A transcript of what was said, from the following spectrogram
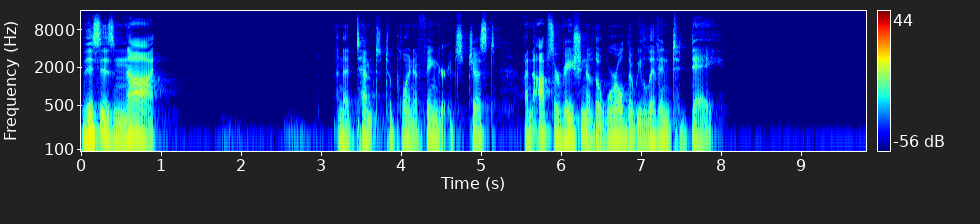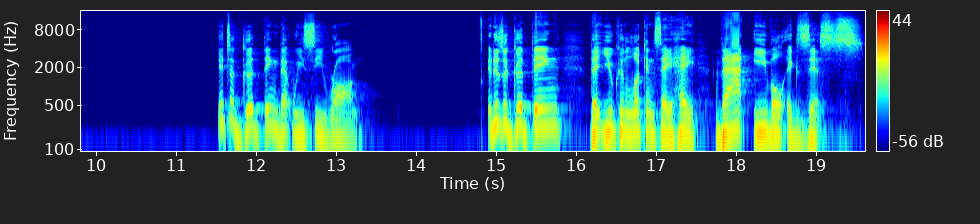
This is not an attempt to point a finger, it's just an observation of the world that we live in today. It's a good thing that we see wrong. It is a good thing that you can look and say, hey, that evil exists.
